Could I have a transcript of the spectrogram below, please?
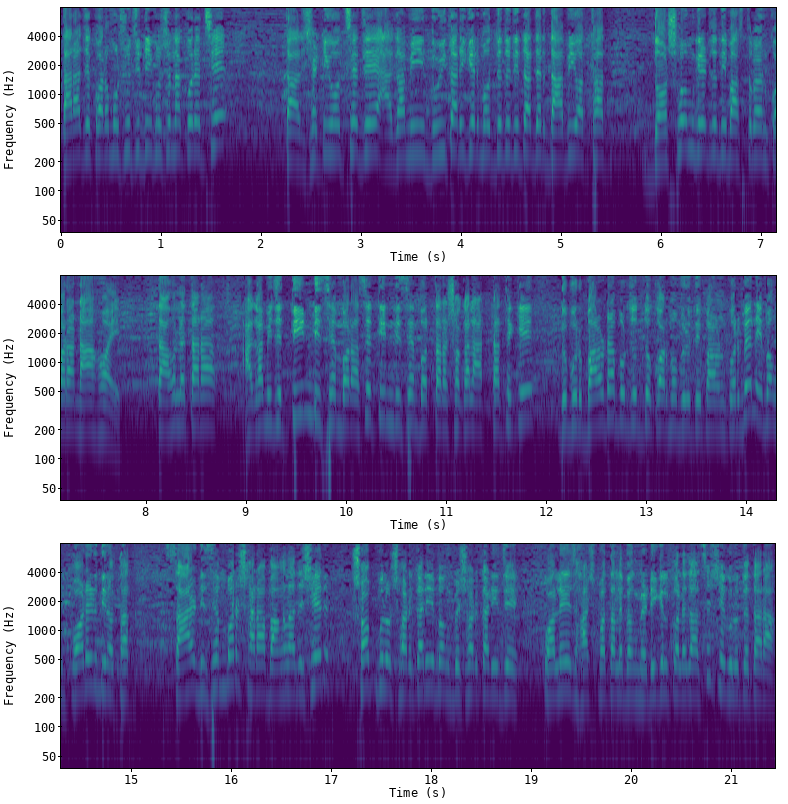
তারা যে কর্মসূচিটি ঘোষণা করেছে তার সেটি হচ্ছে যে আগামী দুই তারিখের মধ্যে যদি তাদের দাবি অর্থাৎ দশম গ্রেড যদি বাস্তবায়ন করা না হয় তাহলে তারা আগামী যে তিন ডিসেম্বর আছে, তিন ডিসেম্বর তারা সকাল আটটা থেকে দুপুর বারোটা পর্যন্ত কর্মবিরতি পালন করবেন এবং পরের দিন অর্থাৎ চার ডিসেম্বর সারা বাংলাদেশের সবগুলো সরকারি এবং বেসরকারি যে কলেজ, হাসপাতাল এবং মেডিকেল কলেজ আছে, সেগুলোতে তারা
